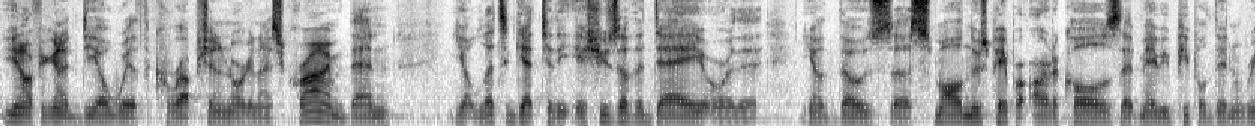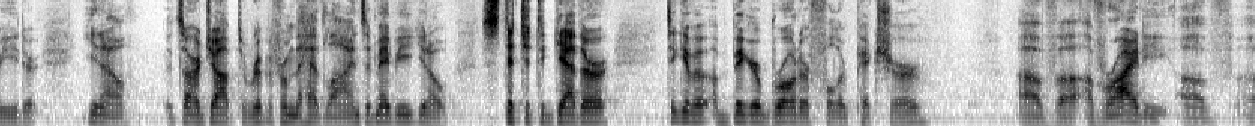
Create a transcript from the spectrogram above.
you know, if you're going to deal with corruption and organized crime, then, you know, let's get to the issues of the day or the, you know, those uh, small newspaper articles that maybe people didn't read or, you know, it's our job to rip it from the headlines and maybe, you know, stitch it together to give a, a bigger, broader, fuller picture of uh, a variety of uh,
